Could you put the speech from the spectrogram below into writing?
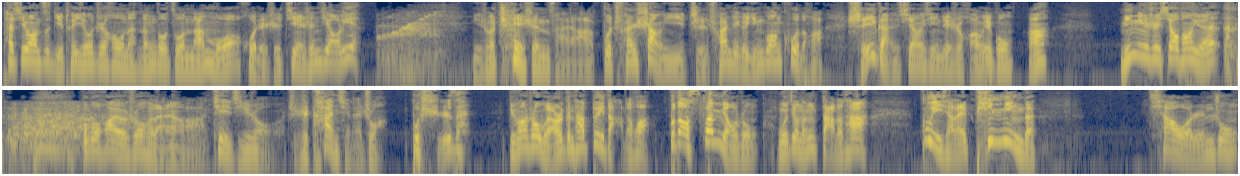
他希望自己退休之后呢，能够做男模或者是健身教练。你说这身材啊，不穿上衣只穿这个荧光裤的话，谁敢相信这是环卫工啊？明明是消防员。不过话又说回来啊，这肌肉只是看起来壮，不实在。比方说，我要是跟他对打的话，不到三秒钟，我就能打得他跪下来拼命的。掐我人中，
